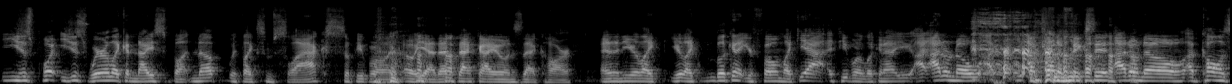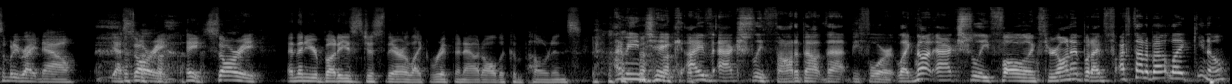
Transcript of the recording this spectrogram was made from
you just point, you just wear like a nice button up with like some slacks, so people are like, oh yeah, that that guy owns that car. And then you're like, you're like looking at your phone, like, yeah, people are looking at you. I, I don't know. I, I'm trying to fix it. I don't know. I'm calling somebody right now. Yeah, sorry. Hey, sorry. And then your buddy's just there, like ripping out all the components. I mean, Jake, I've actually thought about that before. Like, not actually following through on it, but I've, I've thought about, like, you know,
